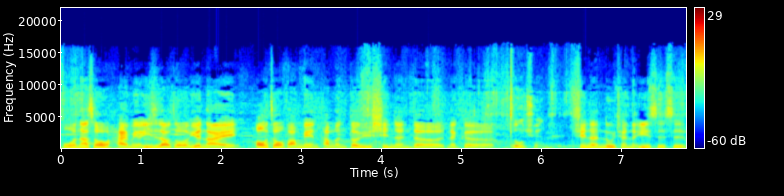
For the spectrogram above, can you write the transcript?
我那时候还没有意识到，说原来欧洲方面他们对于行人的那个路权，行人路权的意识是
